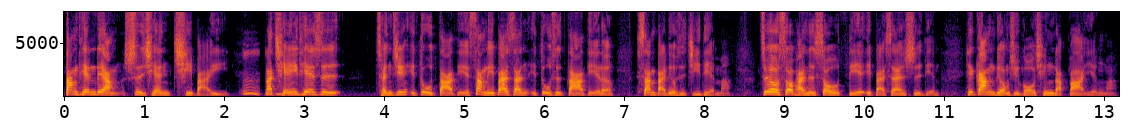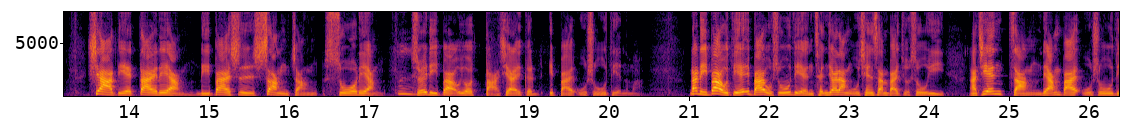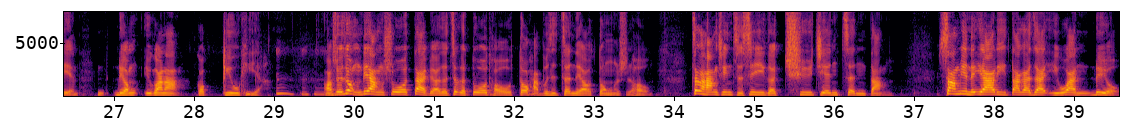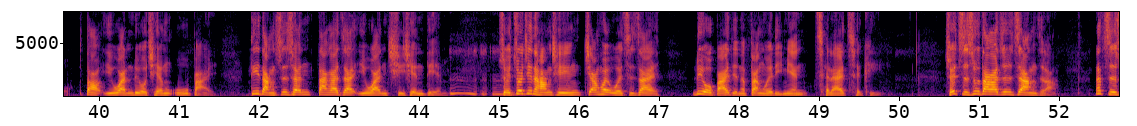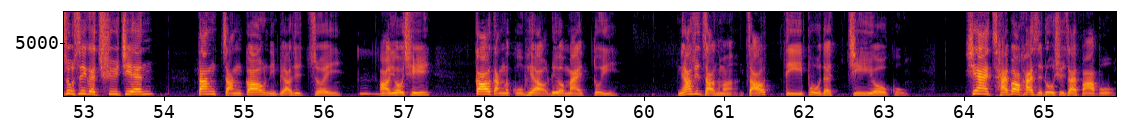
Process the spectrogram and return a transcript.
当天量四千七百亿，嗯，那前一天是曾经一度大跌，上礼拜三一度是大跌了三百六十几点嘛，最后收盘是收跌一百三十四点，黑刚量是五千六百亿嘛，下跌带量，礼拜是上涨缩量，嗯，所以礼拜五又打下一个一百五十五点了嘛，那礼拜五跌一百五十五点，成交量五千三百九十五亿，那今天涨两百五十五点，量有关啦，个救起啊，嗯。啊，所以这种量缩代表着这个多头都还不是真的要动的时候，这个行情只是一个区间震荡，上面的压力大概在一万六到一万六千五百，低档支撑大概在一万七千点。嗯嗯嗯。所以最近的行情将会维持在六百点的范围里面扯来扯去，所以指数大概就是这样子啦。那指数是一个区间，当涨高你不要去追，啊，尤其。高档的股票你有卖堆，你要去找什么？找底部的绩优股。现在财报开始陆续在发布，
